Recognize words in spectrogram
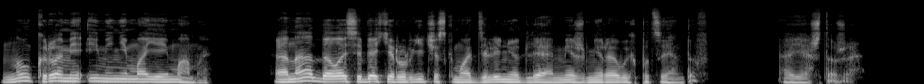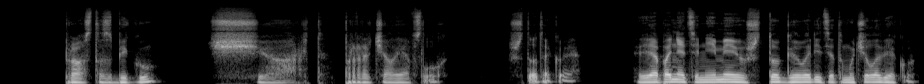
Ну, кроме имени моей мамы. Она отдала себя хирургическому отделению для межмировых пациентов. А я что же? Просто сбегу? Черт, прорычал я вслух. Что такое? Я понятия не имею, что говорить этому человеку,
